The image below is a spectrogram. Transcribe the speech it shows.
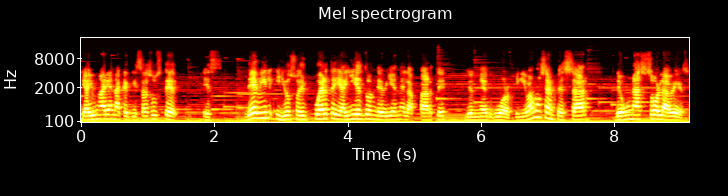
y hay un área en la que quizás usted es débil y yo soy fuerte, y ahí es donde viene la parte del networking. Y vamos a empezar de una sola vez.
